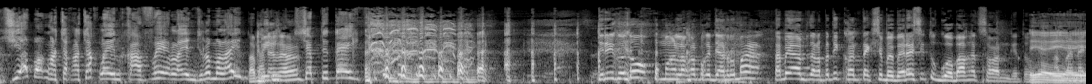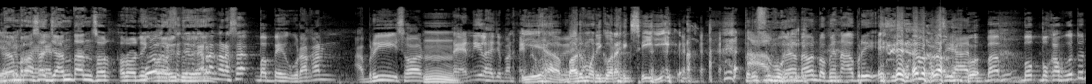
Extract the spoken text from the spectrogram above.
siapa ngacak-ngacak lain kafe lain jelema lain. Tapi- septic tank. Jadi gue tuh melakukan pekerjaan rumah, tapi dalam tanda petik konteksnya beberes itu gue banget Son gitu. Iya, iya, iya. Dan merasa jantan so, Roni Gue kalau itu karena ya. ngerasa babeh urang kan abri Son, Hmm. TNI lah zaman Iya, baru mau dikoreksi. Terus hubungan tahun Baben Abri. Bokap gue tuh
